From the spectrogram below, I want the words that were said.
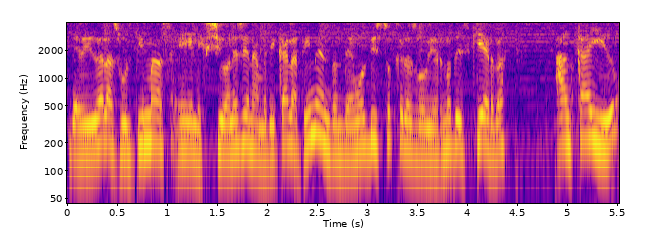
debido a las últimas elecciones en América Latina en donde hemos visto que los gobiernos de izquierda han caído.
